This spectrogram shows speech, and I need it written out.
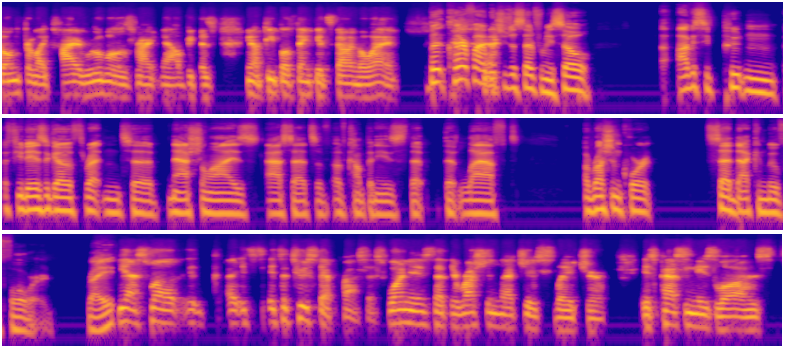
going for like high rubles right now because you know people think it's going away. But clarify what you just said for me. So obviously Putin a few days ago threatened to nationalize assets of, of companies that that left. A Russian court said that can move forward, right? Yes. Well, it, uh, it's it's a two step process. One is that the Russian legislature is passing these laws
